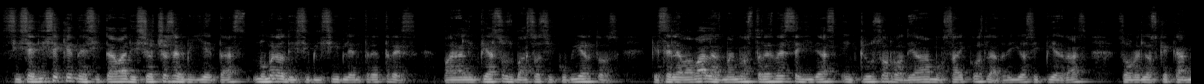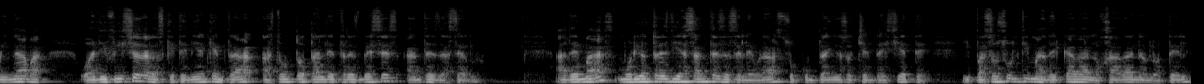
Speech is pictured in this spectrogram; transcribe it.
Si se dice que necesitaba 18 servilletas, número divisible entre 3, para limpiar sus vasos y cubiertos, que se lavaba las manos tres veces seguidas e incluso rodeaba mosaicos, ladrillos y piedras sobre los que caminaba, o edificios a los que tenía que entrar hasta un total de tres veces antes de hacerlo. Además, murió tres días antes de celebrar su cumpleaños 87 y pasó su última década alojada en el hotel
